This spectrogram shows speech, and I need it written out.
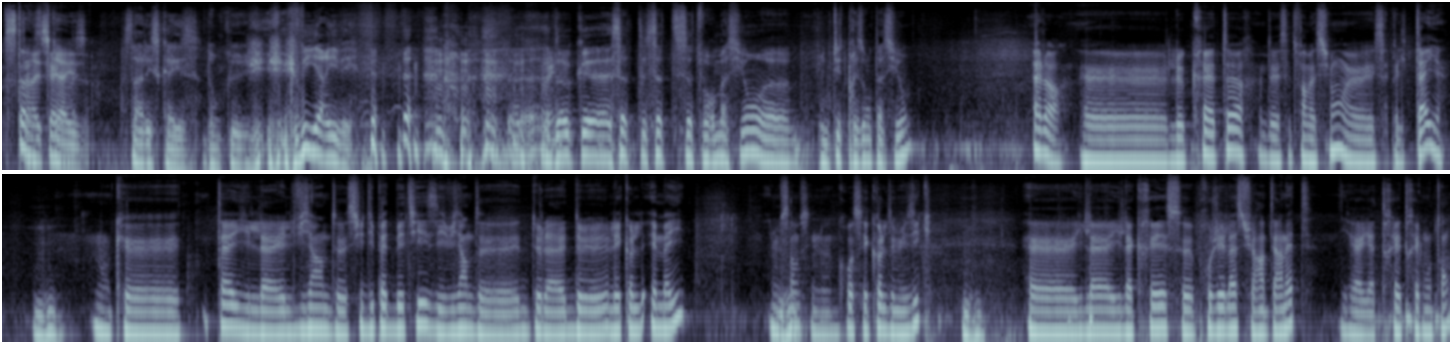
Starry Skies. Starry Skies. Donc euh, je vais y arriver. Donc euh, cette, cette- cette formation, euh, une petite présentation. Alors, euh, le créateur de cette formation euh, il s'appelle Tai. Mhm. Donc, euh, Tai, il, vient de, si je dis pas de bêtises, il vient de, de la- de l'école MAI. Il me Mhm. semble, c'est une grosse école de musique. Mhm. Euh, il, a, il a créé ce projet-là sur Internet il y, a, il y a très très longtemps.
